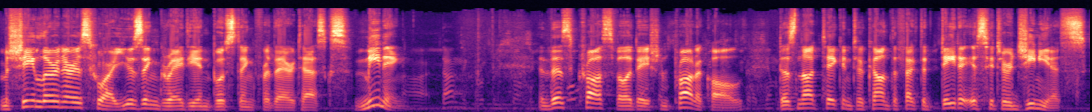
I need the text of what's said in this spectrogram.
Machine learners who are using gradient boosting for their tasks, meaning this cross-validation protocol does not take into account the fact that data is heterogeneous.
